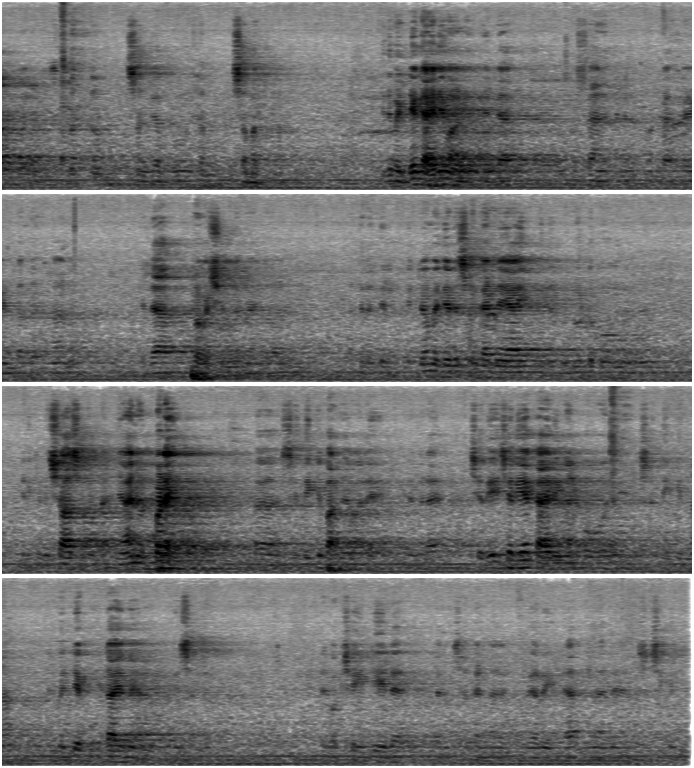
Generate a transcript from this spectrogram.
വാക്കുകളാണ് സമത്വം സംഘബോധം സമർപ്പണം ഇത് വലിയ കാര്യമാണ് എല്ലാ സംസ്ഥാനത്തിനും ഉണ്ടാക്കേണ്ടത് ആണ് എല്ലാ പ്രൊഫഷനിലും വേണ്ടതാണ്. അത്തരത്തിൽ ഏറ്റവും വലിയൊരു സംഘടനയായി ഇത് മുന്നോട്ട് പോകുമെന്ന് എനിക്ക് വിശ്വാസമുണ്ട്. ഞാൻ ഉൾപ്പെടെ സിദ്ധിക്ക് പറഞ്ഞ പോലെ ഞങ്ങളുടെ ചെറിയ ചെറിയ കാര്യങ്ങൾ പോലും ശ്രദ്ധിക്കുന്ന ഒരു വലിയ കൂട്ടായ്മയാണ് ഈ സംഘടന. പക്ഷേ ഇന്ത്യയിലെ സംഘടന വേറെ ഇല്ല എന്ന് ഞാൻ വിശ്വസിക്കുന്നു.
